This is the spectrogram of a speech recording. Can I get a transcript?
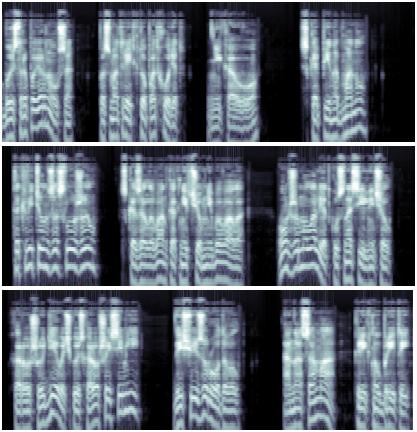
Быстро повернулся, посмотреть, кто подходит. Никого. Скопин обманул. «Так ведь он заслужил», — сказал Иван, как ни в чем не бывало. «Он же малолетку снасильничал. Хорошую девочку из хорошей семьи, да еще изуродовал». «Она сама», — крикнул Бритый.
